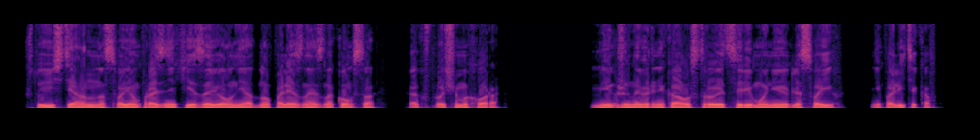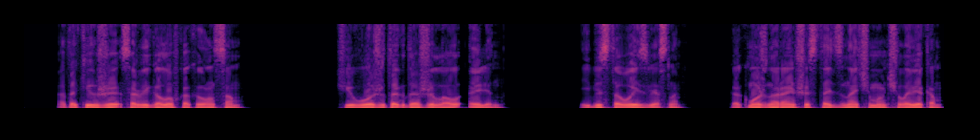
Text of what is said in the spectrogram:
что Юстиан на своем празднике завел не одно полезное знакомство, как, впрочем, и Хора. Миг же наверняка устроит церемонию для своих, не политиков, а таких же сорвиголов, как и он сам. Чего же тогда желал Эллен? И без того известно, как можно раньше стать значимым человеком,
